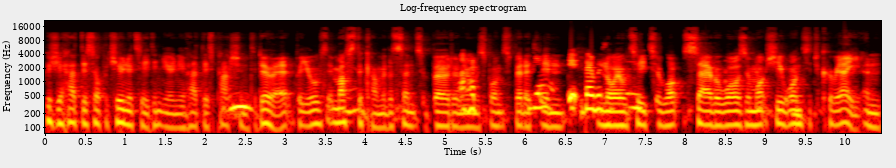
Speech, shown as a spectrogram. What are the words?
because you had this opportunity, didn't you? And you had this passion mm. to do it, but you also it must yeah. have come with a sense of burden and responsibility yeah, and it, loyalty no... to what Sarah was and what she wanted to create. And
